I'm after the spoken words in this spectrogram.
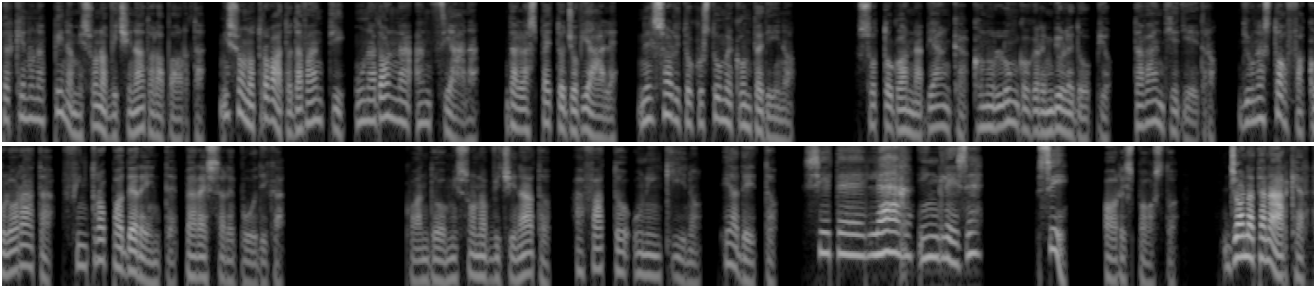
perché non appena mi sono avvicinato alla porta, mi sono trovato davanti una donna anziana, dall'aspetto gioviale, nel solito costume contadino, sotto gonna bianca con un lungo grembiule doppio, davanti e dietro, di una stoffa colorata fin troppo aderente per essere pudica. Quando mi sono avvicinato, ha fatto un inchino e ha detto Siete l'art inglese? Sì, ho risposto. Jonathan Harker.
